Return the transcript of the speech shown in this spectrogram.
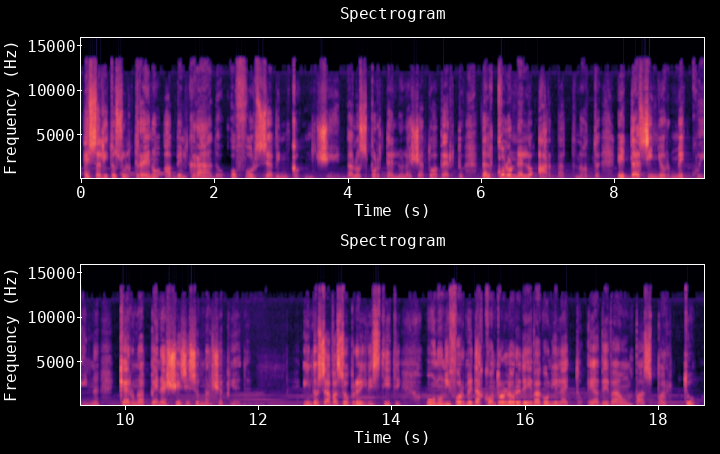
è salito sul treno a Belgrado o forse a Vinconci, dallo sportello lasciato aperto dal colonnello Arbuthnot e dal signor McQueen che erano appena scesi sul marciapiede. Indossava sopra i vestiti un uniforme da controllore dei vagoni letto e aveva un passepartout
